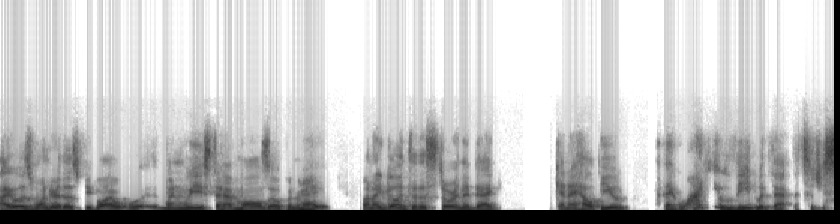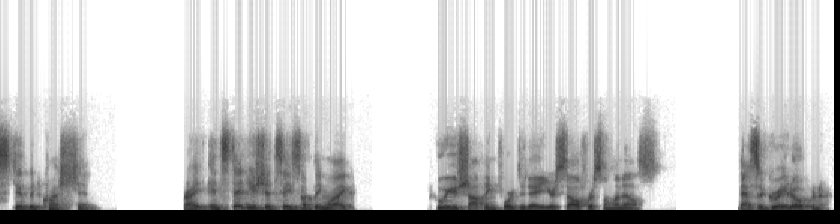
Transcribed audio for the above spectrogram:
I always wonder those people I, when we used to have malls open, right? When I go into the store and they'd be like, "Can I help you?" Like, "Why do you lead with that? That's such a stupid question." Right? Instead, you should say something like, "Who are you shopping for today? Yourself or someone else?" That's a great opener,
